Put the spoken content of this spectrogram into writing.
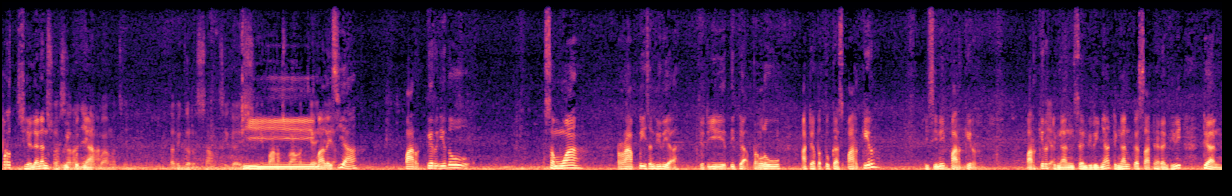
perjalanan Suasananya berikutnya. enak banget sih. Tapi gersang sih guys. di Ini panas banget ya. Malaysia parkir itu semua rapi sendiri ya jadi tidak perlu ada petugas parkir di sini parkir parkir Ya. dengan sendirinya dengan kesadaran diri dan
